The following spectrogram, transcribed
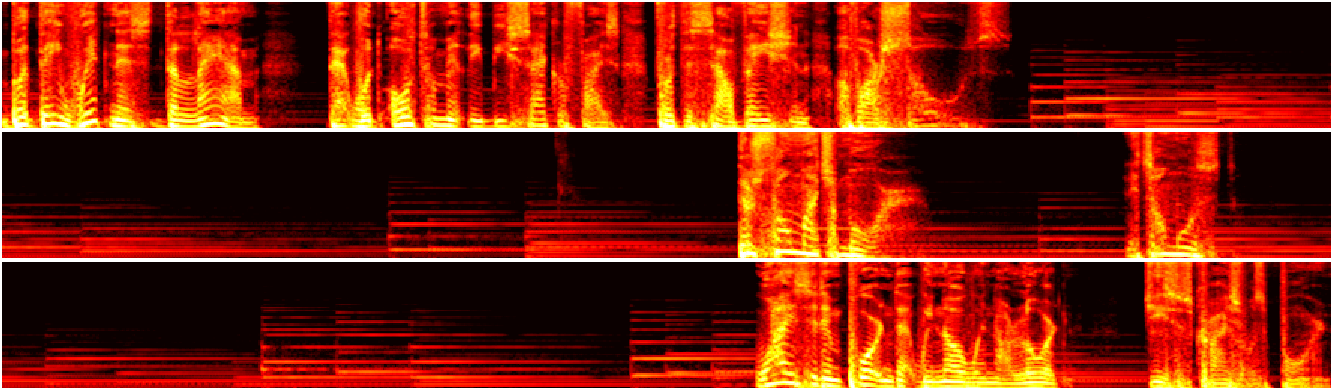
but they witnessed the lamb that would ultimately be sacrificed for the salvation of our souls. There's so much more. It's almost Why is it important that we know when our Lord Jesus Christ was born?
